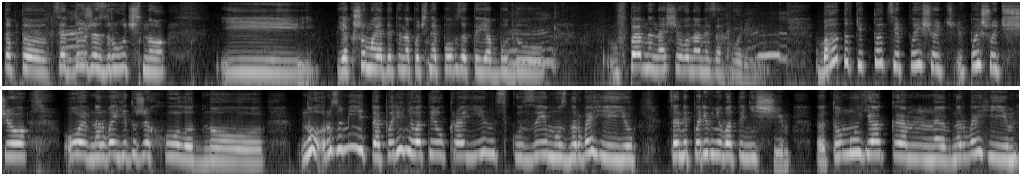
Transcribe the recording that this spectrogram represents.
тобто це дуже зручно. І якщо моя дитина почне повзати, я буду впевнена, що вона не захворіє. Багато в Тіктоці пишуть, пишуть, що ой, в Норвегії дуже холодно. Ну, розумієте, порівнювати українську зиму з Норвегією це не порівнювати ні з чим. Е, Тому як ем, в Норвегії,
